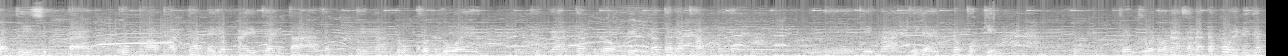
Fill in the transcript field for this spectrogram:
วันที่ 18 กุมภาพันธ์ท่านนายกในแพงตาครับทีมงานลูกคนรวย ทีมงานท่านโรงเรียนรัตนพัฒน์นะครับทีมงานผู้ใหญ่นพกิจเชิญชวนหัวหน้าคณะนักมวยนะครับ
